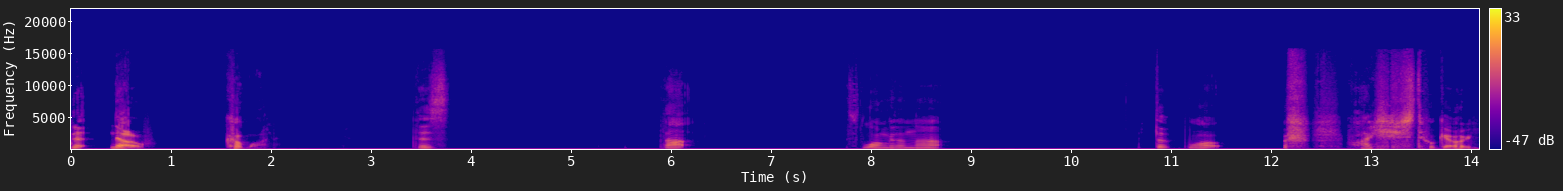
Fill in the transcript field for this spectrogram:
No, no. Come on. There's that it's longer than that. The what? Why are you still going?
